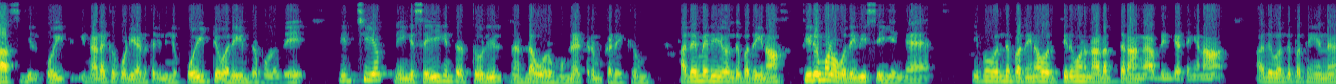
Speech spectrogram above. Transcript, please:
ராசியில் போயிட்டு நடக்கக்கூடிய இடத்துக்கு நீங்க போயிட்டு வருகின்ற பொழுது நிச்சயம் நீங்க செய்கின்ற தொழில் நல்ல ஒரு முன்னேற்றம் கிடைக்கும். அதே மாதிரி வந்து பாத்தீங்கன்னா திருமண உதவி செய்யுங்க. இப்போ வந்து பாத்தீங்கன்னா ஒரு திருமணம் நடத்துறாங்க அப்படின்னு கேட்டீங்கன்னா அது வந்து பாத்தீங்கன்னா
